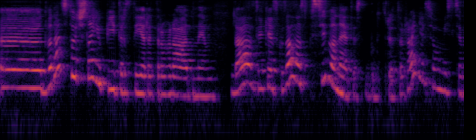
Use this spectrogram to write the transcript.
Е, 12 числа Юпітер стає ретроградним. Да? Як я сказала, у нас всі планети будуть ретроградні в цьому місці.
